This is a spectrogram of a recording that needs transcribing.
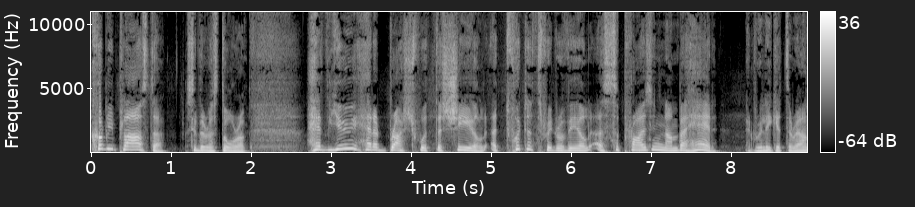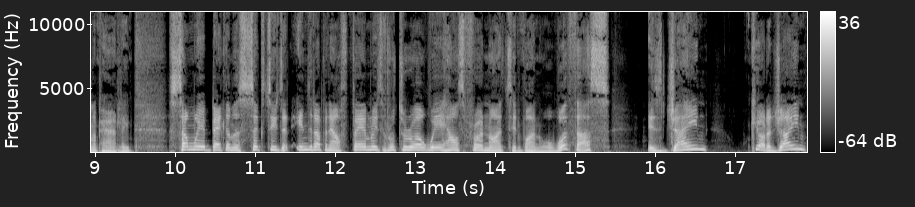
Could be plaster, said the restorer. Have you had a brush with the shield? A Twitter thread revealed a surprising number had. It really gets around, apparently. Somewhere back in the 60s, it ended up in our family's Rotorua warehouse for a night, said one. Well, with us is Jane. Kia ora, Jane.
